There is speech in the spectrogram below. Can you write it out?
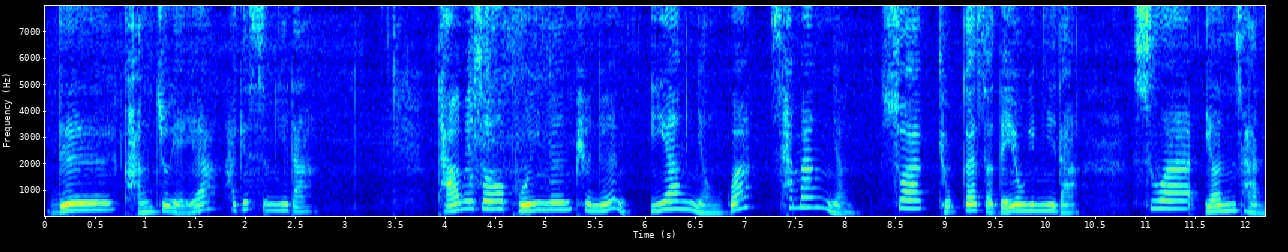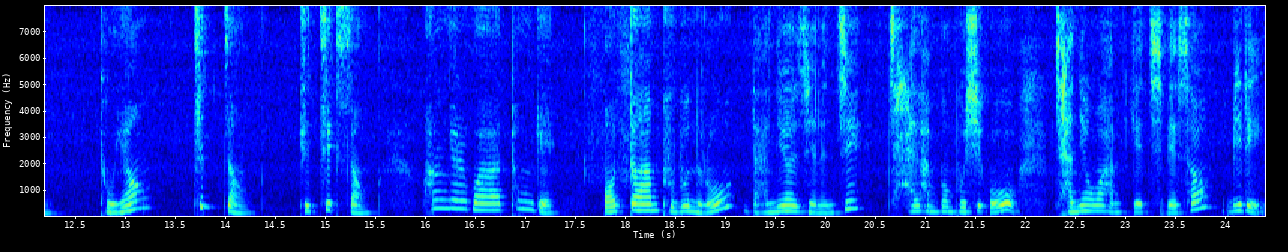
늘 강조해야 하겠습니다. 다음에서 보이는 표는 2학년과 3학년 수학 교과서 내용입니다. 수와 연산, 도형, 측정, 규칙성, 확률과 통계, 어떠한 부분으로 나뉘어지는지 잘 한번 보시고 자녀와 함께 집에서 미리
